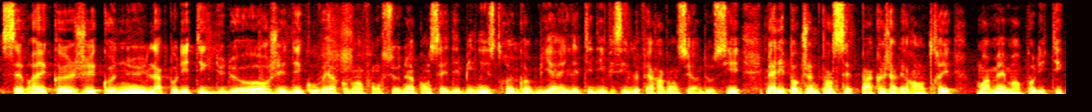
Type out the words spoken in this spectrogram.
c'est vrai que j'ai connu la politique du dehors, j'ai découvert comment fonctionnait un Conseil des ministres, mm. combien il était difficile de faire avancer un dossier. Mais à l'époque, je ne pensais pas que j'allais rentrer moi-même en politique.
